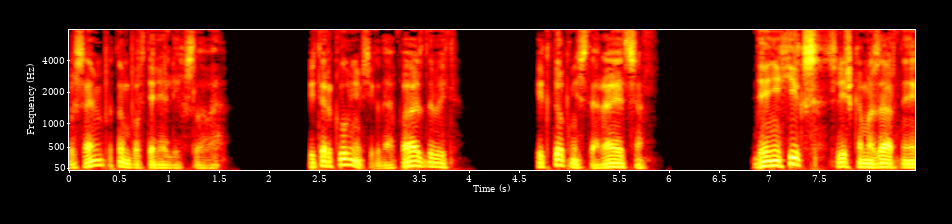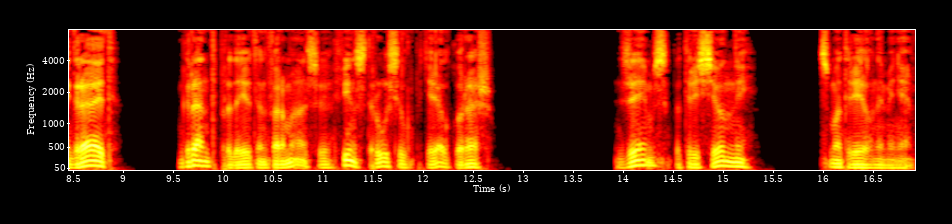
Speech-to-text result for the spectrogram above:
вы сами потом повторяли их слова. Питер Клуни всегда опаздывает, Тикток не старается. Дэнни Хикс слишком азартно играет, Грант продает информацию, Финн струсил, потерял кураж. Джеймс, потрясенный, смотрел на меня.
